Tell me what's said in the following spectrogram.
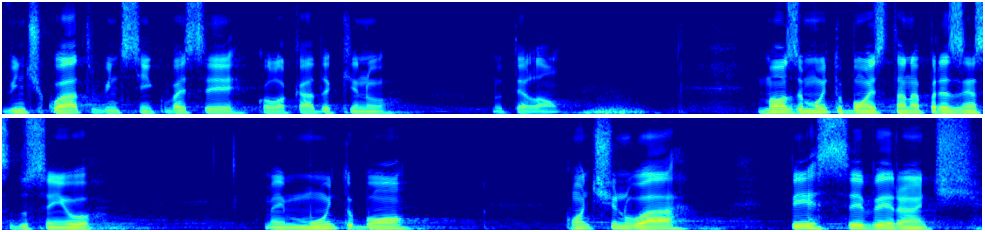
24 e 25. Vai ser colocado aqui no, no telão. Irmãos, é muito bom estar na presença do Senhor. É muito bom continuar perseverante.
